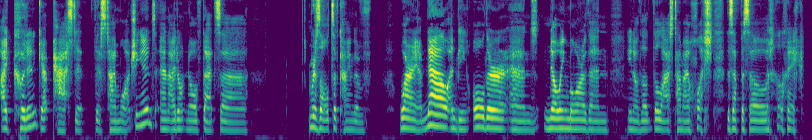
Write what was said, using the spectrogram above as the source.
I couldn't get past it this time watching it and I don't know if that's a result of kind of where I am now and being older and knowing more than you know the the last time I watched this episode like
